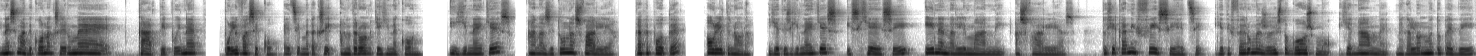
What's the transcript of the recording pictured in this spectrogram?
Είναι σημαντικό να ξέρουμε κάτι που είναι πολύ βασικό, έτσι, μεταξύ ανδρών και γυναικών. Οι γυναίκες αναζητούν ασφάλεια. Κάθε πότε, όλη την ώρα. Για τις γυναίκες η σχέση είναι ένα λιμάνι ασφάλειας. Το είχε κάνει η φύση έτσι, γιατί φέρουμε ζωή στον κόσμο, γεννάμε, μεγαλώνουμε το παιδί,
